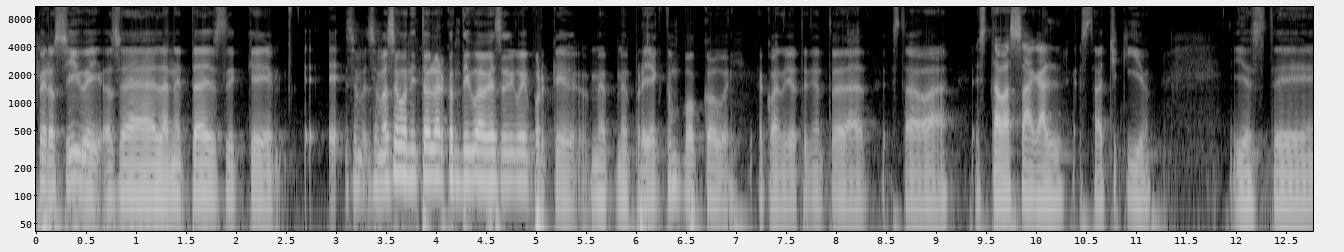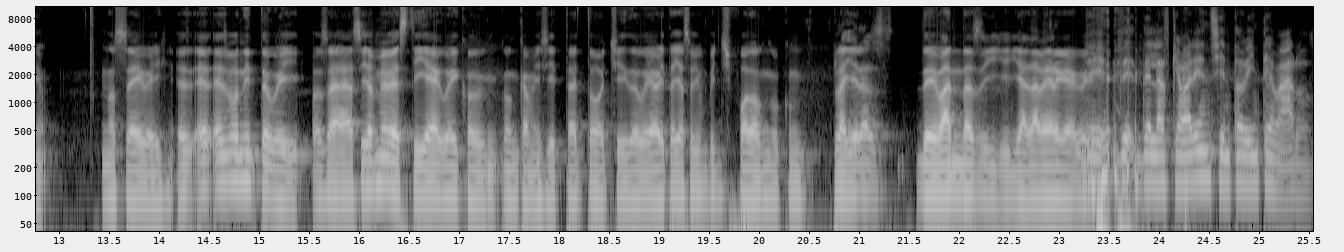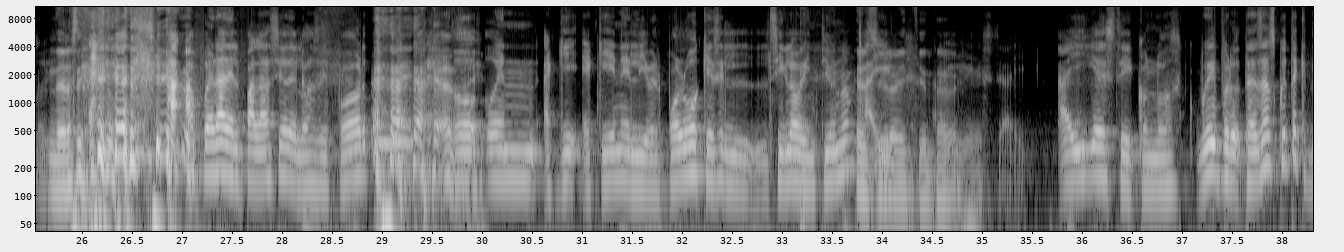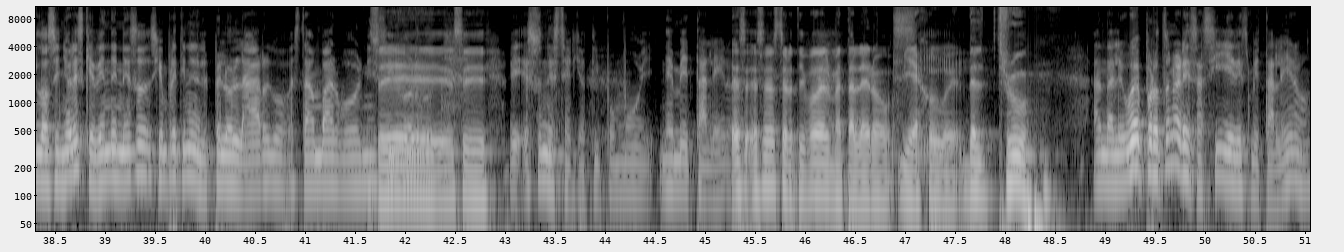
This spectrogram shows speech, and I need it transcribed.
pero sí, güey, o sea, la neta es de que eh, se, me hace bonito hablar contigo a veces, güey, porque me, me proyecto un poco, güey. Cuando yo tenía tu edad, estaba estaba Zagal, estaba chiquillo. Y este, no sé, güey. Es, bonito, güey. O sea, así ya me vestía, güey, con, con camiseta, todo chido, güey. Ahorita ya soy un pinche fodongo con playeras de bandas y, ya la verga, güey. De, de, las que valen 120 varos, güey. De las... Afuera del Palacio de los Deportes, güey. O, o, en, aquí, aquí en el Liverpool, que es el siglo XXI. El siglo XXI, güey ahí, este, con los... Güey, pero ¿te das cuenta que los señores que venden eso siempre tienen el pelo largo, están barbones sí, y Sí, e, Es un estereotipo muy de metalero. Es, es el estereotipo del metalero viejo, güey. Del true. Ándale, güey, pero tú no eres así, eres metalero.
